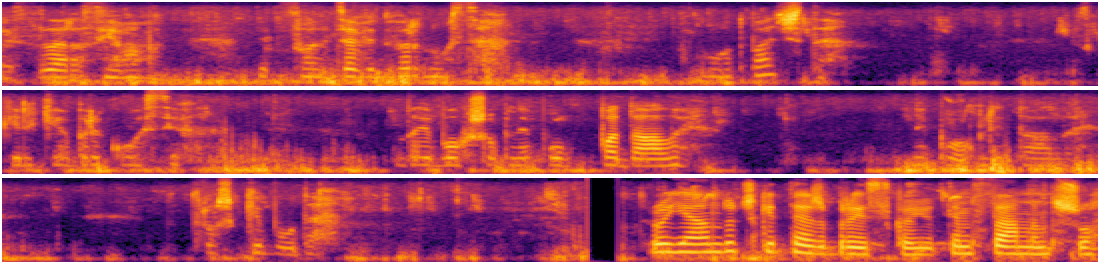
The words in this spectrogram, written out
Ось зараз я вам від сонця відвернуся. От бачите, скільки абрикосів. Дай Бог, щоб не попадали, не пооблітали. Трошки буде. Трояндочки теж бризкаю, тим самим, що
